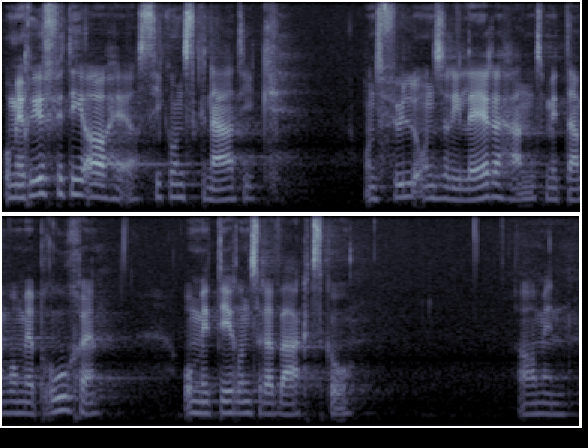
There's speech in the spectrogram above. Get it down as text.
und wir rufen dich an, Herr, sei uns gnädig und füll unsere leere Hand mit dem, was wir brauchen, um mit dir unseren Weg zu gehen. Amen.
